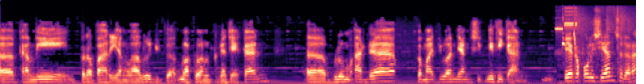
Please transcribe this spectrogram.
uh, kami beberapa hari yang lalu juga melakukan pengecekan uh, belum ada kemajuan yang signifikan. Pihak kepolisian, saudara,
